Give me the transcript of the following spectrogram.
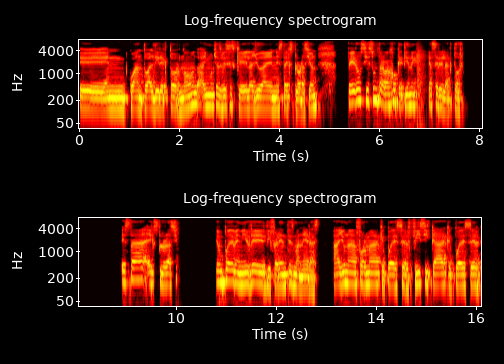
Eh, en cuanto al director, ¿no? Hay muchas veces que él ayuda en esta exploración, pero sí es un trabajo que tiene que hacer el actor. Esta exploración puede venir de diferentes maneras. Hay una forma que puede ser física, que puede ser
